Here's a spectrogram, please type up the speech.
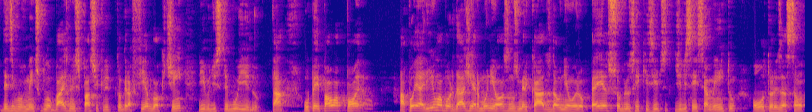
desenvolvimentos globais no espaço de criptografia blockchain nível distribuído, tá? O PayPal apoia, apoiaria uma abordagem harmoniosa nos mercados da União Europeia sobre os requisitos de licenciamento ou autorização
